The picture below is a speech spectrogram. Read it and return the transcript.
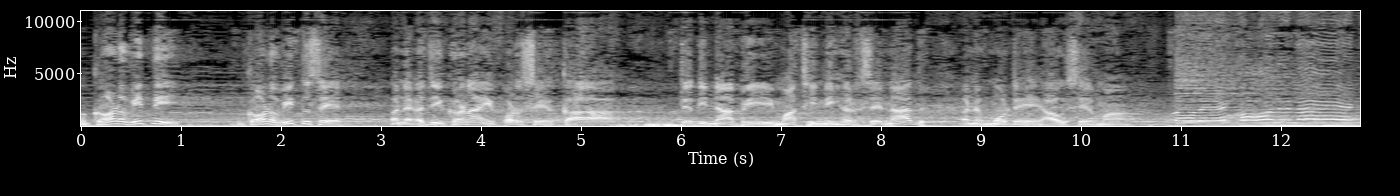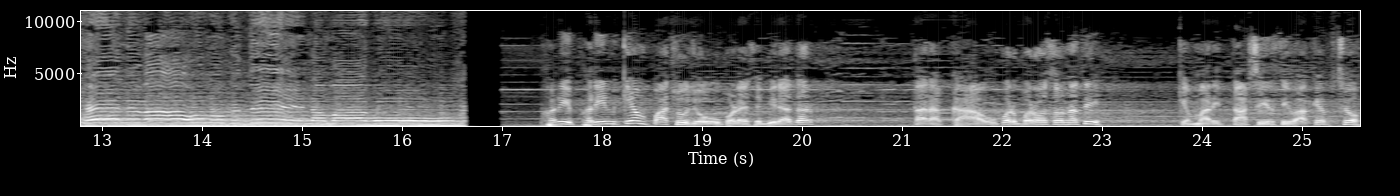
ઘણ વીતી ઘણ વીતશે અને હજી ઘણાય પડશે ઘા તેદી નાભી માથી નિહરશે નાદ અને મોઢે આવશે માં ફરી ફરીને કેમ પાછું જોવું પડે છે બિરાદર? તારા ઘા ઉપર ભરોસો નથી કે મારી તાસીરથી વાકેફ છો?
